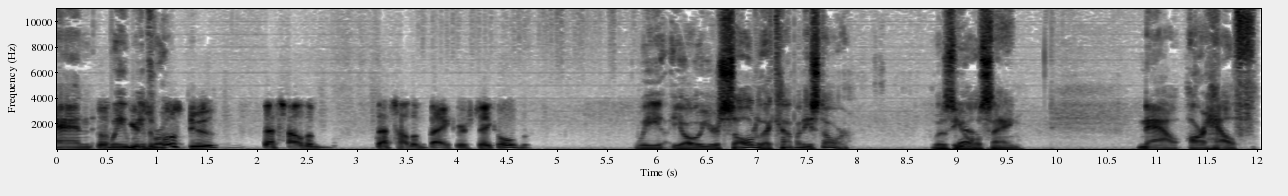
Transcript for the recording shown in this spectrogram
And so we, you're we supposed to. That's how the that's how the bankers take over. We you owe your soul to the company store, was the yeah. old saying. Now, our health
